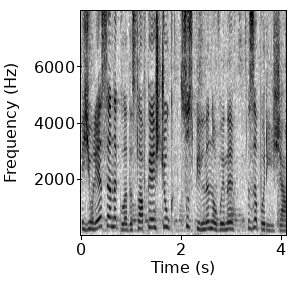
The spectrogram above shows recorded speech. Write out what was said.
Юлія Сенек, Владислав Киящук, Суспільне новини, Запоріжжя.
